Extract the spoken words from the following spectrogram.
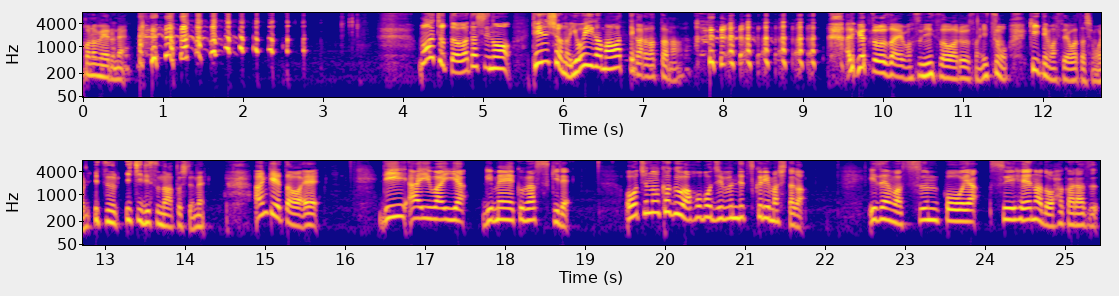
このメールね。もうちょっと私のテンションの酔いが回ってからだったな。ありがとうございます。人相悪うさん。いつも聞いてますよ私も。いつ一リスナーとしてね。アンケートは A DIY やリメイクが好きで。お家の家具はほぼ自分で作りましたが以前は寸法や水平などを測らず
